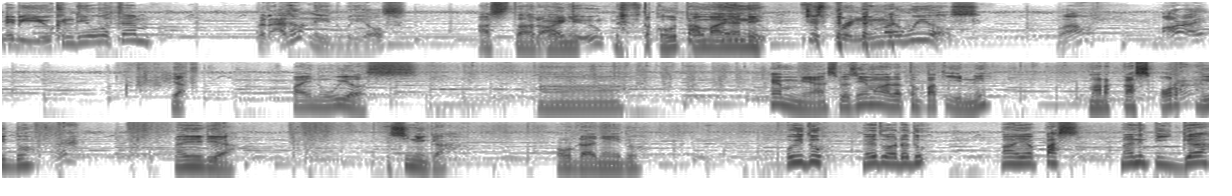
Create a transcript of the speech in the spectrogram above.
Maybe you can deal with them? But I don't need wheels. Astaga, but I do. tokoh utamanya nih. Just bring me my wheels. Well, all right. Fine wheels. Uh, camp ya. Sebelah sini emang ada tempat ini. Markas orc gitu. Nah ini dia. Di sini kah? Rodanya itu. Oh itu. Ya itu ada tuh. Ah ya pas. Nah ini tiga.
